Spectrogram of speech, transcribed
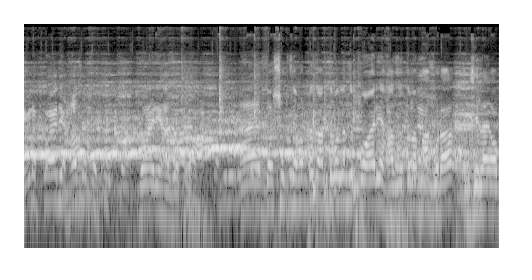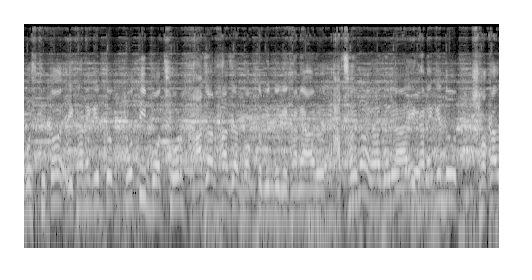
এখানে পয়ারি হাজার। পোয়ারি আর দর্শক যেমনটা জানতে পারলেন যে পোয়ারি হাজারতলা মাগুরা জেলায় অবস্থিত। এখানে কিন্তু প্রতি বছর হাজার হাজার ভক্তবিন্দু এখানে আর আছে। এখানে কিন্তু সকাল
